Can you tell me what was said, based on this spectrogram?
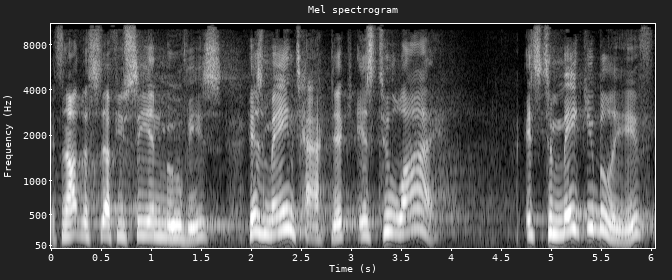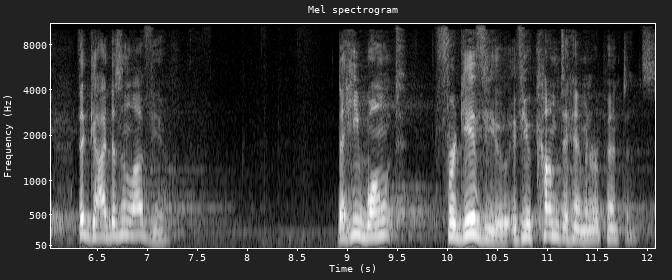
it's not the stuff you see in movies. His main tactic is to lie. It's to make you believe that God doesn't love you, that he won't forgive you if you come to him in repentance.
